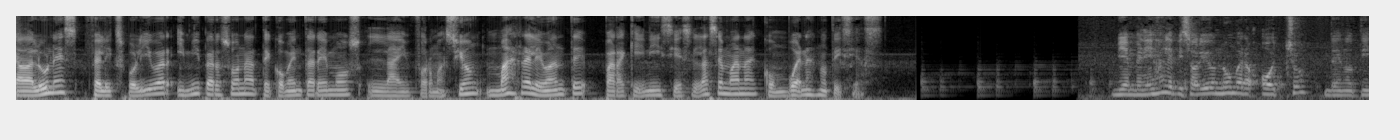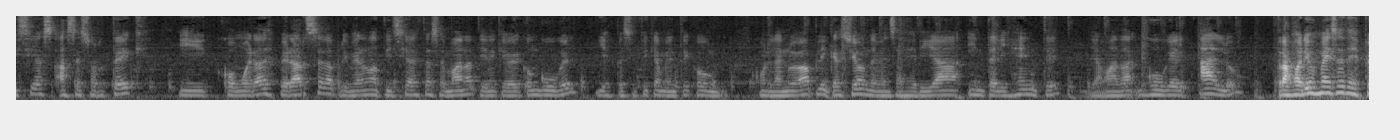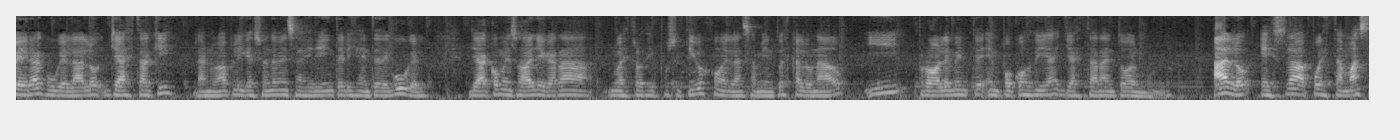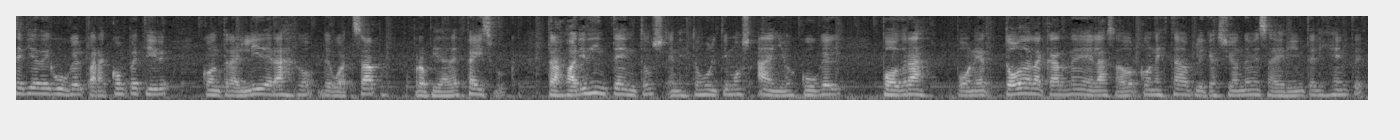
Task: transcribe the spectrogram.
Cada lunes, Félix Bolívar y mi persona te comentaremos la información más relevante para que inicies la semana con buenas noticias. Bienvenidos al episodio número 8 de Noticias Asesor Tech y como era de esperarse, la primera noticia de esta semana tiene que ver con Google y específicamente con, con la nueva aplicación de mensajería inteligente llamada Google Halo tras varios meses de espera, Google Halo ya está aquí, la nueva aplicación de mensajería inteligente de Google. Ya ha comenzado a llegar a nuestros dispositivos con el lanzamiento escalonado y probablemente en pocos días ya estará en todo el mundo. Halo es la apuesta más seria de Google para competir contra el liderazgo de WhatsApp, propiedad de Facebook. Tras varios intentos en estos últimos años, Google podrá poner toda la carne del asador con esta aplicación de mensajería inteligente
